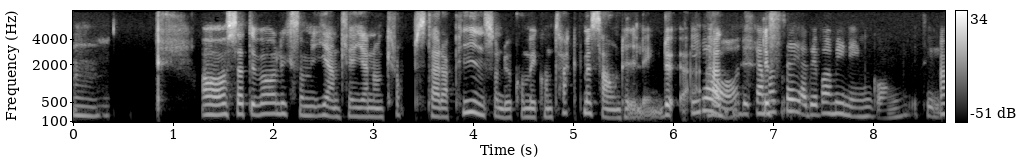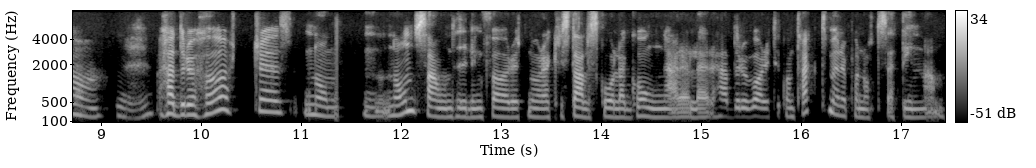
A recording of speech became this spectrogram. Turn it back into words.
Mm. Ja, så att det var liksom egentligen genom kroppsterapin som du kom i kontakt med soundhealing? Du, ja, hade, det kan man säga. Det var min ingång till ja. det. Mm. Hade du hört eh, någon, någon soundhealing förut, några kristallskålar gångar eller hade du varit i kontakt med det på något sätt innan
